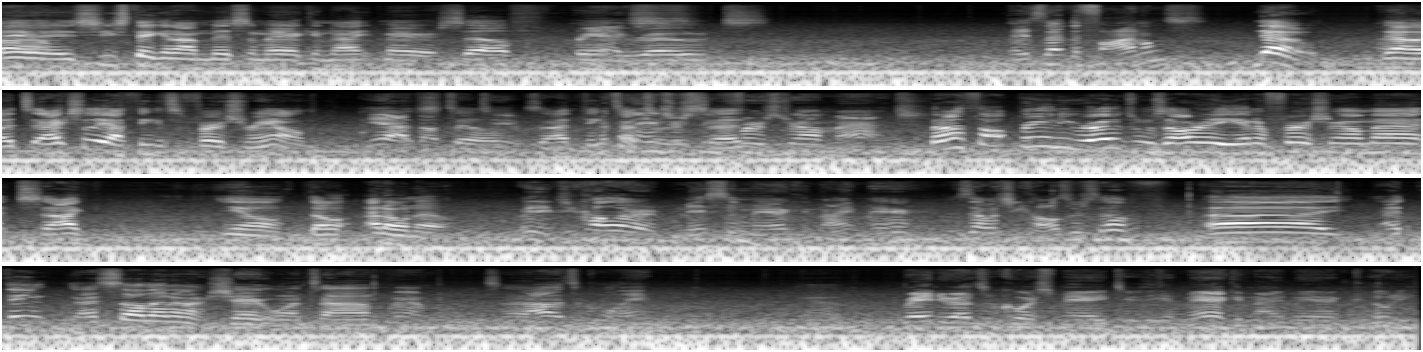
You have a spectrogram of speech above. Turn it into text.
Anyways, she's taking on Miss American Nightmare herself, Brandi Yes. Rhodes. Is that the finals? No, no, it's actually I think it's the first round. Yeah, I thought Still, so too. so I think that's, that's an interesting first round match. But I thought Brandi Rhodes was already in a first round match. So I, you know, don't I don't know. Wait, did you call her Miss American Nightmare? Is that what she calls herself? Uh, I think I saw that on a shirt one time. Yeah. So- oh, that's a cool name. Yeah. Brandi Rhodes, of course, married to the American Nightmare, Cody.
